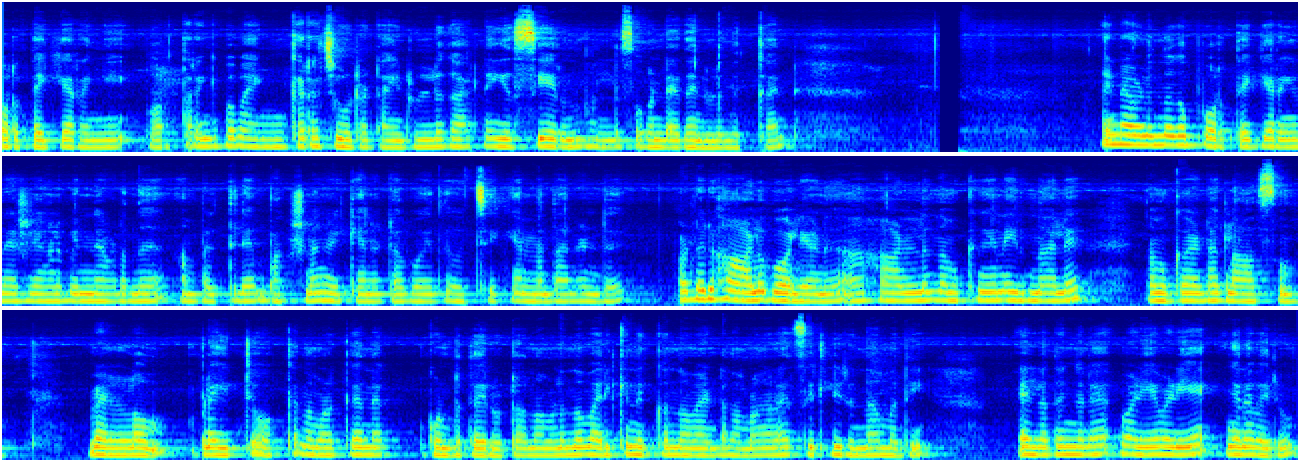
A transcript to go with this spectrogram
പുറത്തേക്ക് ഇറങ്ങി പുറത്തിറങ്ങിയപ്പോൾ ഭയങ്കര ചൂടായിട്ട് അതിന്റെ ഉള്ളിൽ കാരണം എ സി ആയിരുന്നു. നല്ല സുഖം ഉണ്ടായിരുന്നു ഉള്ളിൽ നിൽക്കാൻ. അതിന്റെ അവിടെ നിന്നൊക്കെ പുറത്തേക്ക് ഇറങ്ങിയ ശേഷം ഞങ്ങൾ പിന്നെ അവിടെ നിന്ന് അമ്പലത്തിൽ ഭക്ഷണം കഴിക്കാനായിട്ടാണ് പോയത്. ഉച്ചയ്ക്ക് എന്നതാനുണ്ട് അവിടെ ഒരു ഹാൾ പോലെയാണ്. ആ ഹാളിൽ നമുക്കിങ്ങനെ ഇരുന്നാൽ നമുക്ക് വേണ്ട ഗ്ലാസും വെള്ളവും പ്ലേറ്റും ഒക്കെ നമുക്ക് തന്നെ കൊണ്ടുതരും കേട്ടോ നമ്മളൊന്ന് വരിക്ക് നിൽക്കുന്നോ വേണ്ട. നമ്മളങ്ങനെ സീറ്റിൽ ഇരുന്നാൽ മതി. എല്ലാതും ഇങ്ങനെ വഴിയെ വഴിയെ ഇങ്ങനെ വരും.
